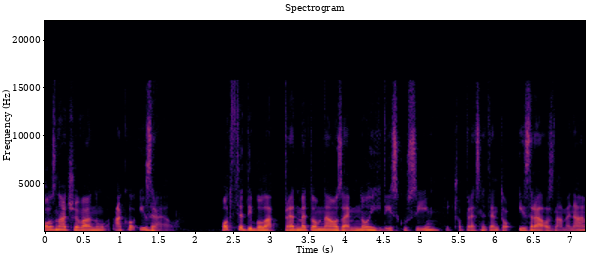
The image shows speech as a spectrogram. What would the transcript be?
označovanú ako Izrael. Odvtedy bola predmetom naozaj mnohých diskusí, čo presne tento Izrael znamená,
